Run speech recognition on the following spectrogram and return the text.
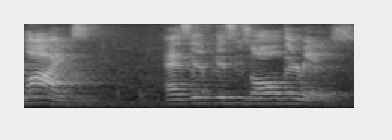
lives as if this is all there is?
